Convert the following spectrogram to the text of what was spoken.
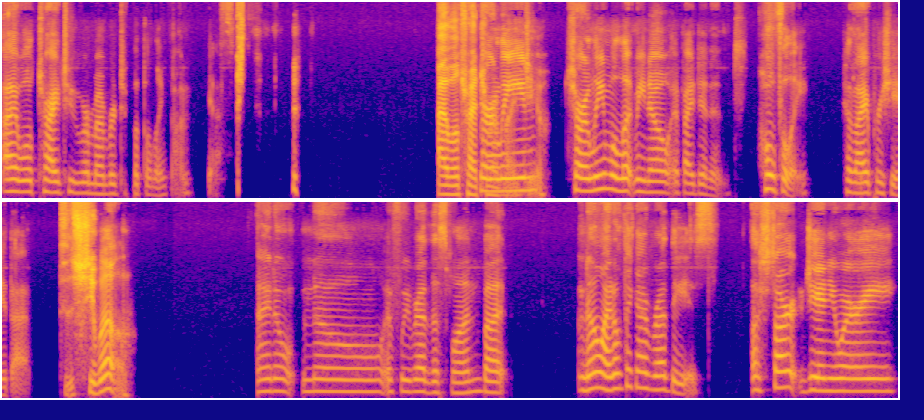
I will try to remember to put the link on. Yes. I will try to remind Charlene, you. Charlene will let me know if I didn't. Hopefully, because I appreciate that. She will. I don't know if we read this one, but no, I don't think I've read these. I'll start January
